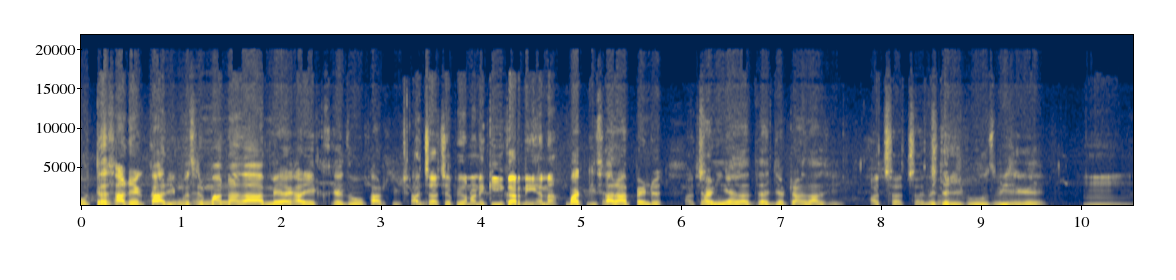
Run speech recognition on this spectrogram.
ਉੱਥੇ ਸਾਡੇ ਘਰ ਹੀ ਮੁਸਲਮਾਨਾਂ ਦਾ ਮੇਰੇ ਖਿਆਲ ਇੱਕ ਕੇ ਦੋ ਘਰ ਸੀ ਸਾਡੇ। ਅੱਛਾ ਅੱਛਾ ਫਿਰ ਉਹਨਾਂ ਨੇ ਕੀ ਕਰਨੀ ਹੈ ਨਾ? ਬਾਕੀ ਸਾਰਾ ਪਿੰਡ ਛਾਣੀਆਂ ਦਾ ਤੇ ਜੱਟਾਂ ਦਾ ਸੀ। ਅੱਛਾ ਅੱਛਾ ਵਿੱਚ ਰਿਪੂਤ ਵੀ ਸੀਗੇ। ਹੂੰ।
